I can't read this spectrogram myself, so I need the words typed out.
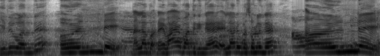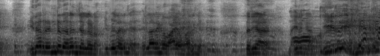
இது வந்து ஒண்டே நல்லா பா- நான் வாயை பார்த்துக்குங்க. எல்லாரும் இப்போ சொல்லுங்க. ஒண்டே இதை ரெண்டு தரம் சொல்லணும். இப்போ இல்லை இருங்க எல்லாரும் எங்க வாயை பாருங்க. சரியா? இருங்க. இரு இரு.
